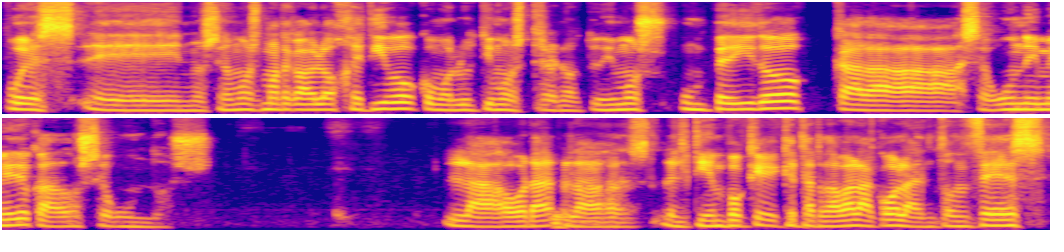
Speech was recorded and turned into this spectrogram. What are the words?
pues eh, nos hemos marcado el objetivo como el último estreno. Tuvimos un pedido cada segundo y medio, cada dos segundos. La hora, el tiempo que, que tardaba la cola. Entonces,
